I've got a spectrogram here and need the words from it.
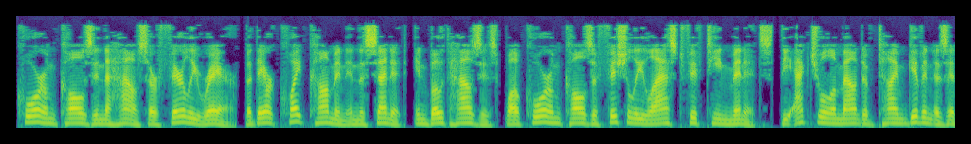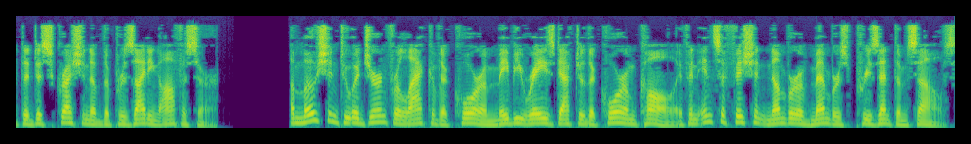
quorum calls in the House are fairly rare, but they are quite common in the Senate. In both houses, while quorum calls officially last 15 minutes, the actual amount of time given is at the discretion of the presiding officer. A motion to adjourn for lack of a quorum may be raised after the quorum call if an insufficient number of members present themselves.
